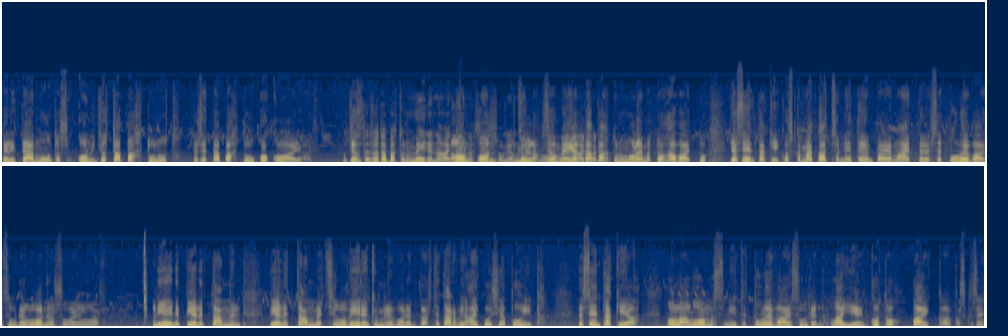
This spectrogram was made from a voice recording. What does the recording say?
Eli tämä muutos on jo tapahtunut ja se tapahtuu koko ajan. Mutta se, on, se on tapahtunut meidän aikana. On, siis on. kyllä. Se on meidän aikana. tapahtunut, molemmat on havaittu. Ja sen takia, koska mä katson eteenpäin ja mä ajattelen sitä tulevaisuuden luonnonsuojelua, niin ei ne pienet, tammen, pienet tammet silloin 50 vuoden päästä, ne tarvii aikuisia puita. Ja sen takia me ollaan luomassa niitä tulevaisuuden lajien kotopaikkaa, koska se,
